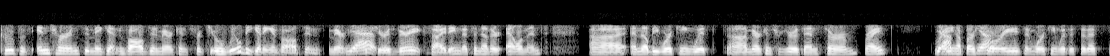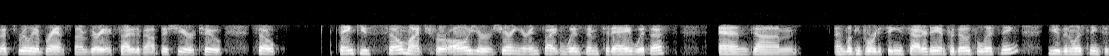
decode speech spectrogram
group of interns who may get involved in Americans for Cure, will be getting involved in Americans yes. for Cure. It's very exciting. That's another element. Uh, and they'll be working with uh, Americans for Cures and CIRM, right? Yep, writing up our yep. stories and working with us. So that's that's really a branch that I'm very excited about this year too. So thank you so much for all your sharing your insight and wisdom today with us. And um, I'm looking forward to seeing you Saturday. And for those listening, you've been listening to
